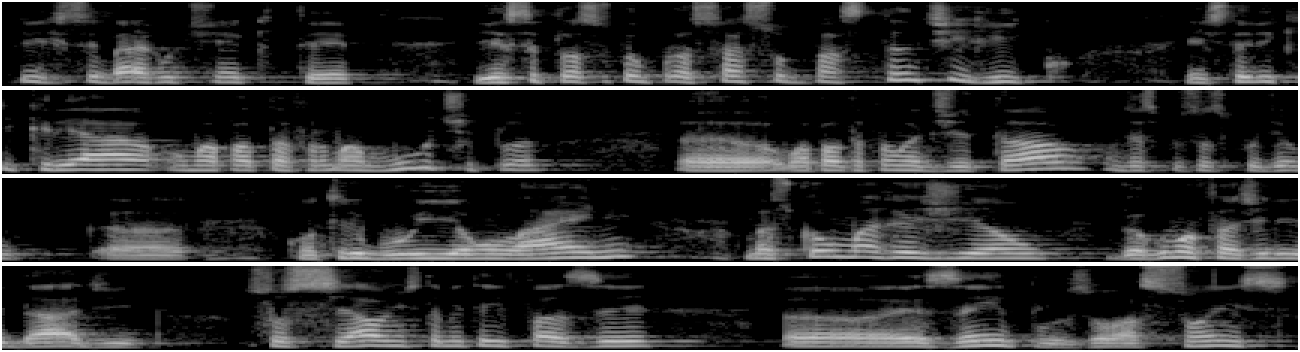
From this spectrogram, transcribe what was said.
o que esse bairro tinha que ter. E esse processo foi um processo bastante rico. A gente teve que criar uma plataforma múltipla, uma plataforma digital, onde as pessoas podiam contribuir online, mas com uma região de alguma fragilidade social, a gente também tem que fazer exemplos ou ações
